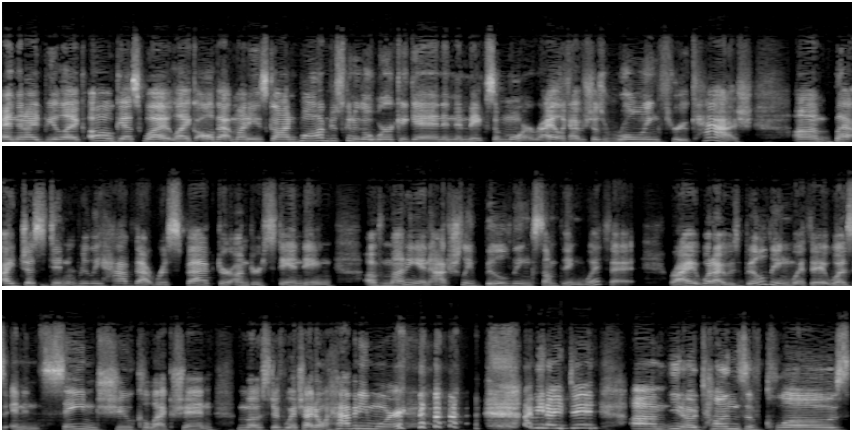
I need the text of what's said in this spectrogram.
and then I'd be like, oh, guess what? Like all that money's gone. Well, I'm just going to go work again and then make some more, right? Like I was just rolling through cash. Um, but I just didn't really have that respect or understanding of money and actually building something with it, right? What I was building with it was an insane shoe collection, most of which I don't have anymore. I mean, I did, um, you know, tons of clothes.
